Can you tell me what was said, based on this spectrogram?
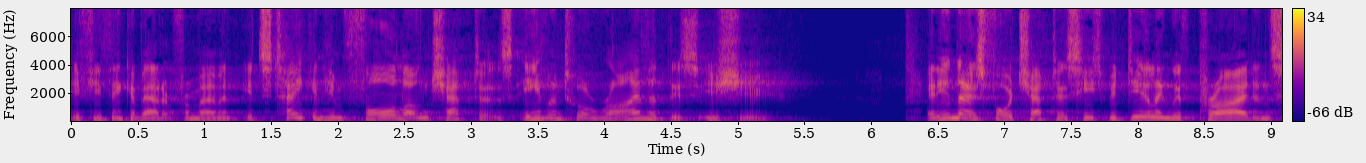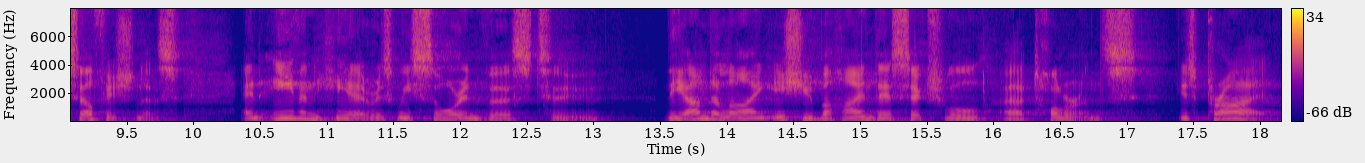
if you think about it for a moment, it's taken him four long chapters even to arrive at this issue. And in those four chapters, he's been dealing with pride and selfishness. And even here, as we saw in verse 2, the underlying issue behind their sexual uh, tolerance is pride.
